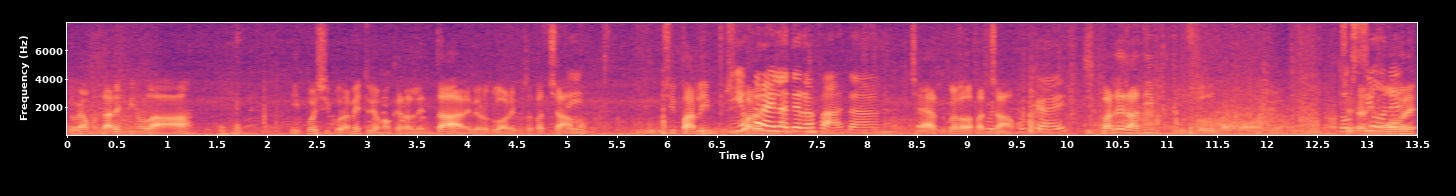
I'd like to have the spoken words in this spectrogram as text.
dobbiamo andare fino là e poi sicuramente dobbiamo anche rallentare, vero Gloria? Cosa facciamo? Si parla in, si Io parla farei di- la derapata. Certo, quella la facciamo. Ok. Si parlerà di impulso rotatorio. Cercare di muovere,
